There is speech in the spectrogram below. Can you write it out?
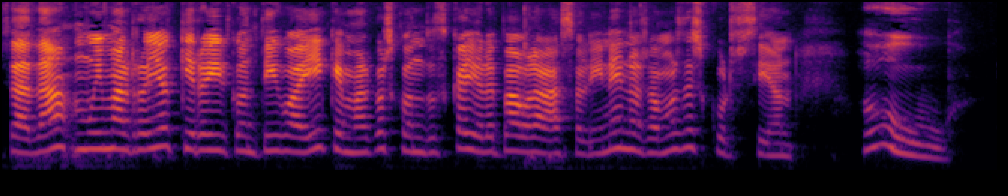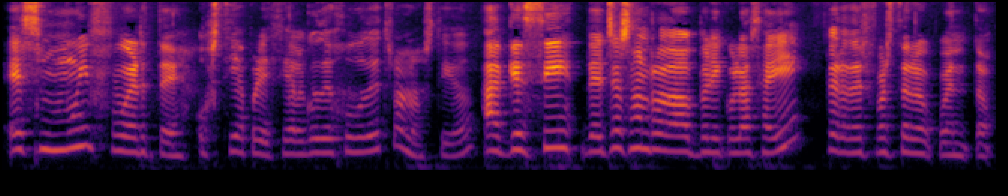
O sea, da muy mal rollo. Quiero ir contigo ahí, que Marcos conduzca, yo le pago la gasolina y nos vamos de excursión. Uh, Es muy fuerte. hostia, parecía algo de Juego de Tronos, tío. A que sí, de hecho se han rodado películas ahí, pero después te lo cuento.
